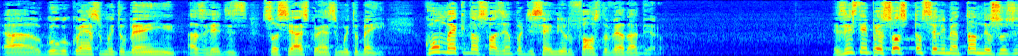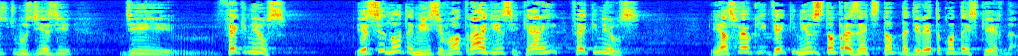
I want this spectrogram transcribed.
a, o Google conhece muito bem, as redes sociais conhecem muito bem. Como é que nós fazemos para discernir o falso do verdadeiro? Existem pessoas que estão se alimentando nesses últimos dias de, de fake news. E eles se nutrem nisso e vão atrás disso e querem fake news. E as fake news estão presentes tanto da direita quanto da esquerda.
